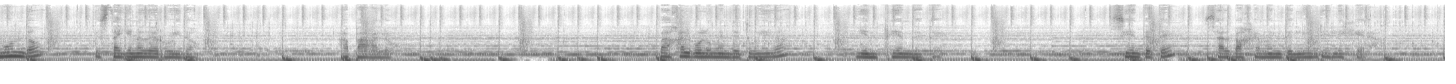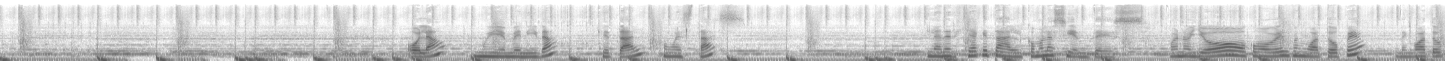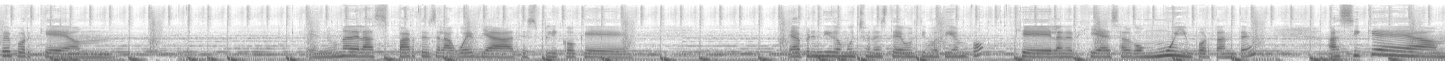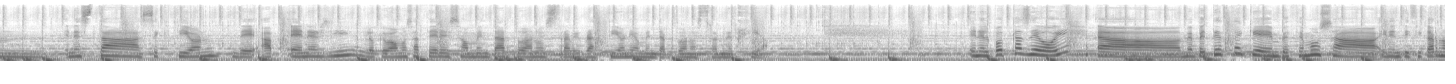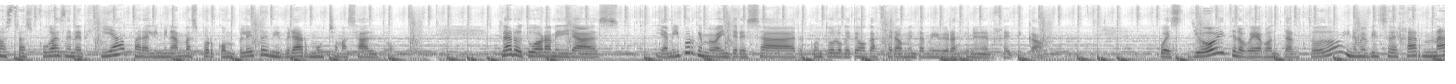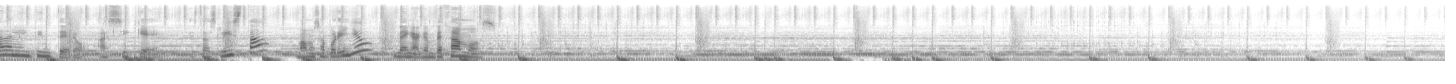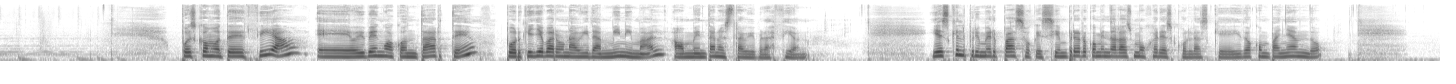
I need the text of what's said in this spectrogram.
Mundo está lleno de ruido. Apágalo. Baja el volumen de tu vida y enciéndete. Siéntete salvajemente libre y ligera. Hola, muy bienvenida. ¿Qué tal? ¿Cómo estás? ¿Y la energía qué tal? ¿Cómo la sientes? Bueno, yo como ves vengo a tope. Vengo a tope porque en una de las partes de la web ya te explico que he aprendido mucho en este último tiempo, que la energía es algo muy importante. Así que en esta sección de Up Energy lo que vamos a hacer es aumentar toda nuestra vibración y aumentar toda nuestra energía. En el podcast de hoy ah, me apetece que empecemos a identificar nuestras fugas de energía para eliminarlas por completo y vibrar mucho más alto. Claro, tú ahora me dirás, ¿y a mí por qué me va a interesar con todo lo que tengo que hacer aumentar mi vibración energética? Pues yo hoy te lo voy a contar todo y no me pienso dejar nada en el tintero. Así que, ¿estás lista? ¿Vamos a por ello? Venga, que empezamos. Pues como te decía, eh, hoy vengo a contarte por qué llevar una vida minimal aumenta nuestra vibración. Y es que el primer paso que siempre recomiendo a las mujeres con las que he ido acompañando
